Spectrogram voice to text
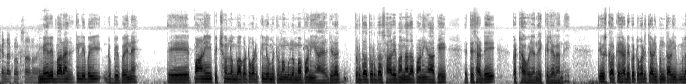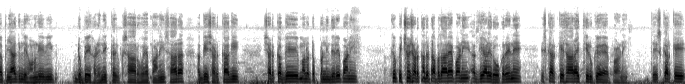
ਕਿੰਨਾ ਕੁ ਨੁਕਸਾਨ ਹੋਇਆ? ਮੇਰੇ 12 ਕੁ ਕਿੱਲੇ ਬਾਈ ਡੁੱਬੇ ਪਏ ਨੇ। ਤੇ ਪਾਣੀ ਪਿੱਛੋਂ ਲੰਬਾ ਘੱਟੋ ਘੱਟ ਕਿਲੋਮੀਟਰ ਵਾਂਗੂ ਲੰਬਾ ਪਾਣੀ ਆਇਆ, ਜਿਹੜਾ ਤੁਰਦਾ ਤੁਰਦਾ ਸਾਰੇ ਬੰਨਾਂ ਦਾ ਪਾਣੀ ਆ ਕੇ ਇੱਥੇ ਸਾਡੇ ਇਕੱਠਾ ਹੋ ਜਾਂਦਾ ਇੱਕ ਜਗ੍ਹਾ ਤੇ। ਤੇ ਉਸ ਕਰਕੇ ਸਾਡੇ ਘੱਟੋ ਘੱਟ 40 45 ਮਤਲਬ 50 ਕਿੱਲੇ ਹੋਣਗੇ ਵੀ ਡੁੱਬੇ ਖੜੇ ਨੇ, ਇੱਕ ਕਸਾਰ ਹੋਇਆ ਪਾਣੀ, ਸਾਰਾ ਅੱਗੇ ਸੜਕ ਆ ਗਈ। ਸੜਕ ਅੱਗੇ ਮਤਲਬ ਟੱਪਣ ਨਹੀਂ ਦੇ ਰਹੇ ਪਾਣੀ, ਕਿਉਂ ਪਿੱਛੋਂ ਸੜਕਾਂ ਤੋਂ ਟੱਪਦਾ ਰਿਹਾ ਪਾਣੀ, ਅੱਗੇ ਵਾਲੇ ਰੋਕ ਰਹੇ ਨੇ। ਇਸ ਕਰਕੇ ਸਾਰਾ ਇੱਥੇ ਰੁਕਿਆ ਹੋਇਆ ਪਾਣੀ। ਤੇ ਇਸ ਕਰਕੇ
